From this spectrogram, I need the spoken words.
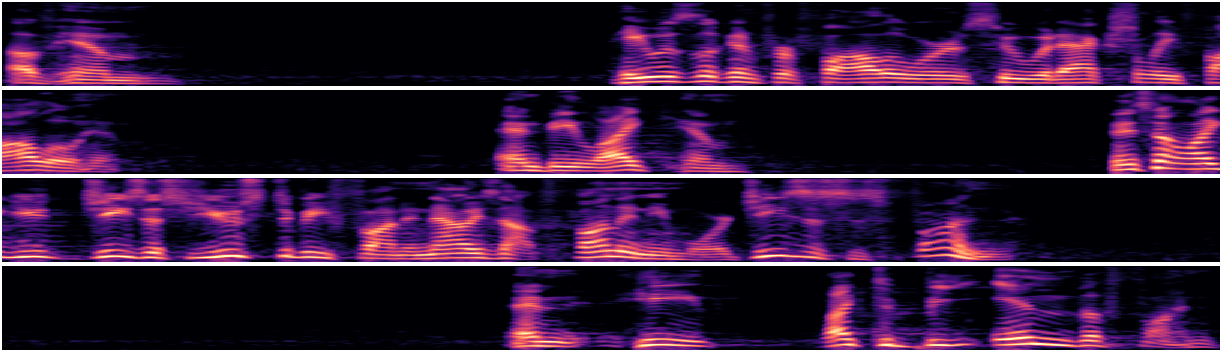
of him. He was looking for followers who would actually follow him and be like him. And it's not like you, Jesus used to be fun and now he's not fun anymore. Jesus is fun. And he liked to be in the fun.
